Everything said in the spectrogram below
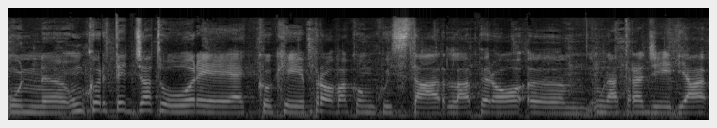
un, un corteggiatore ecco, che prova a conquistarla, però ehm, una tragedia.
